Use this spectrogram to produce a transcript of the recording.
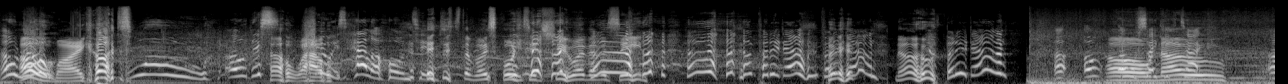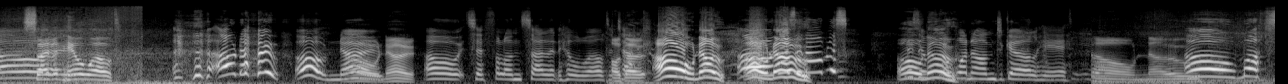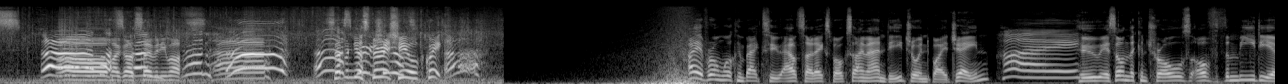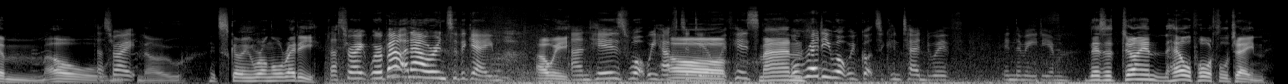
Oh no! Oh my god! Whoa! Oh, this Oh, wow. shoe is hella haunted. this is the most haunted shoe I've ever seen. put it down. Put it down. No. Put it down. Uh, oh, oh, Oh, no. attack. Oh, Silent no. Hill World. oh no! Oh no! Oh no. Oh, it's a full-on Silent Hill world attack. Although, oh no! Oh, there's an no! armless- Oh there's no! one-armed girl here. Oh no! Oh, moths! Ah, Oh, my God, so many moths. run. Ah. Ah, ah, Summon your spirit shield, quick! Ah. Hi everyone, welcome back to Outside Xbox. I'm Andy, joined by Jane, Hi. who is on the controls of the medium. Oh, That's right. No, it's going wrong already. That's right. We're about an hour into the game, Are we? and here's what we have Oh, to deal with. Here's man. already what we've got to contend with in the medium. There's a giant hell portal, Jane.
